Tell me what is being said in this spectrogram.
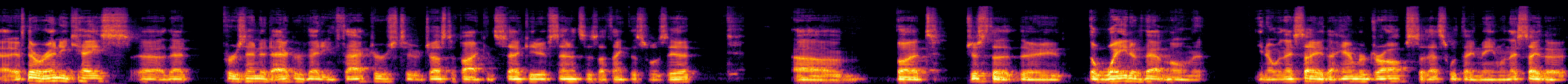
uh, if there were any case uh, that presented aggravating factors to justify consecutive sentences, I think this was it. Um, but just the the the weight of that moment you know when they say the hammer drops so that's what they mean. When they say the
